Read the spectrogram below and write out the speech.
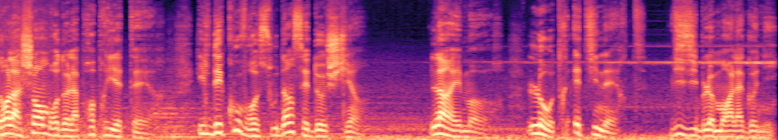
Dans la chambre de la propriétaire, il découvre soudain ses deux chiens. L'un est mort, l'autre est inerte, visiblement à l'agonie.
